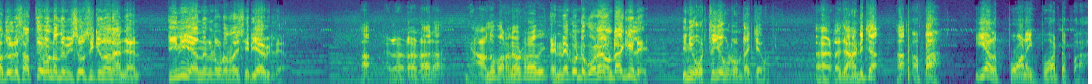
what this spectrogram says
അതൊരു സത്യമുണ്ടെന്ന് വിശ്വസിക്കുന്നവനാ ഞാൻ. ഇനി ഞാൻ നിങ്ങളുടെ കൂടെ വന്നാൽ ശരിയാവില്ല. ഞാൻ പറഞ്ഞോട്ടാവേ പറഞ്ഞോട്ടെ എന്നെ കൊണ്ട് കുറെ ഉണ്ടാക്കിയില്ലേ? ഇനി ഒറ്റയ്ക്ക് കൂടെ ഉണ്ടാക്കിയാൽ മതി. ആ എടാ ചാണ്ടിച്ച ആ, അപ്പാ ഇയാൾ പോണേ പോട്ടപ്പാ.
